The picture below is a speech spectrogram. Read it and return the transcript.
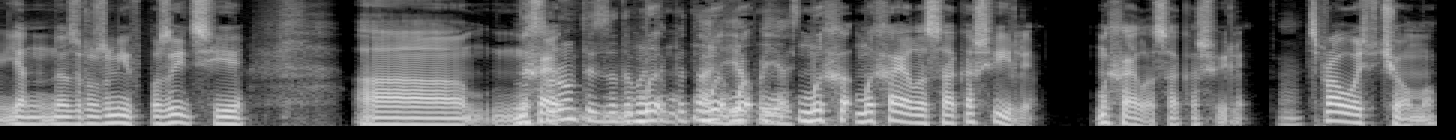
я не зрозумів позиції. А, Не Миха... соромтесь задавати питання, я поясню. Мих... Михайло Саакашвілі. Михайло Саакашвілі. Так. Справа ось в чому.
